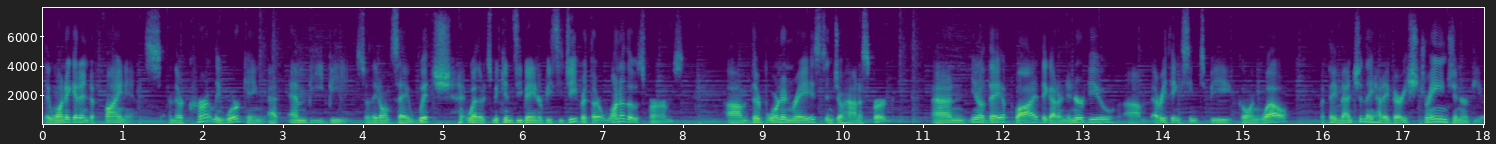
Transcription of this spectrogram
They want to get into finance, and they're currently working at MBB. So they don't say which, whether it's McKinsey, Bain, or BCG, but they're one of those firms. Um, they're born and raised in Johannesburg, and you know they applied. They got an interview. Um, everything seemed to be going well, but they mentioned they had a very strange interview,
